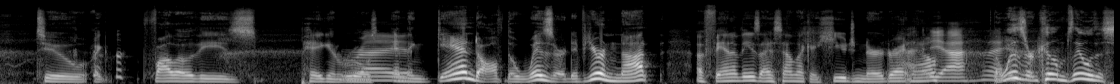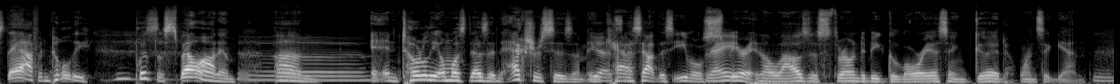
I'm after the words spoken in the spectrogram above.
to like follow these pagan rules Right. and then gandalf the wizard if you're not a fan of these i sound like a huge nerd right now Uh, yeah. the wizard comes in with his staff and totally puts a spell on him um, and, and totally almost does an exorcism and Yes. casts out this evil Right. spirit and allows his throne to be glorious and good once again. Mm.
